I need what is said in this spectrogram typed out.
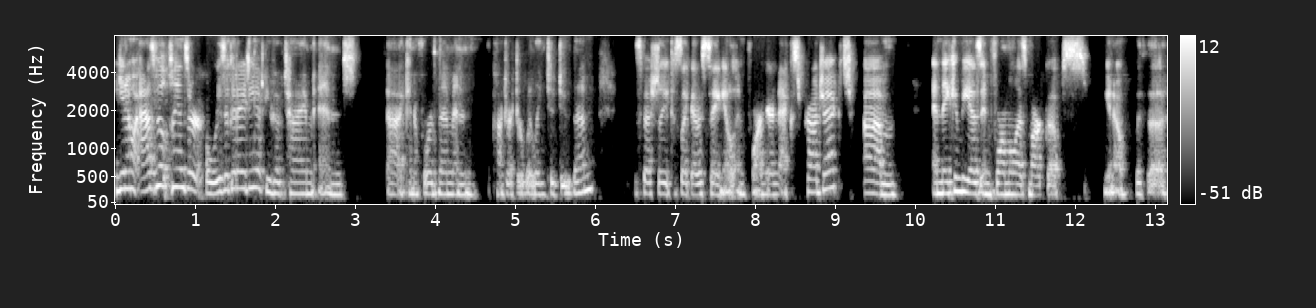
you know, as-built plans are always a good idea if you have time and uh, can afford them and contractor willing to do them especially because like I was saying, it'll inform your next project. Um, and they can be as informal as markups, you know, with a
